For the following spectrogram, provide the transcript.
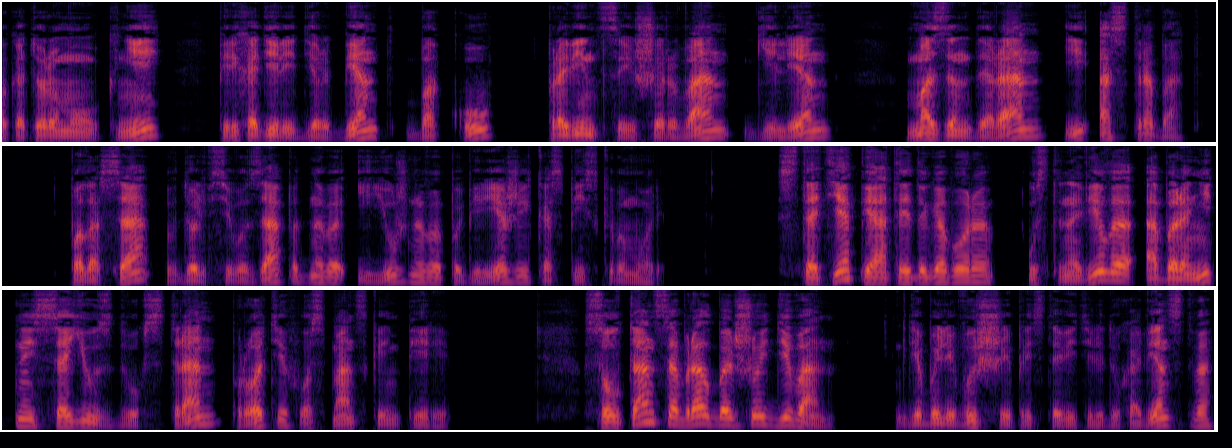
по которому к ней переходили Дербент, Баку, провинции Шерван, Гилен, Мазандеран и Астрабад. Полоса вдоль всего западного и южного побережья Каспийского моря. Статья 5 договора установила оборонительный союз двух стран против Османской империи. Султан собрал большой диван, где были высшие представители духовенства,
